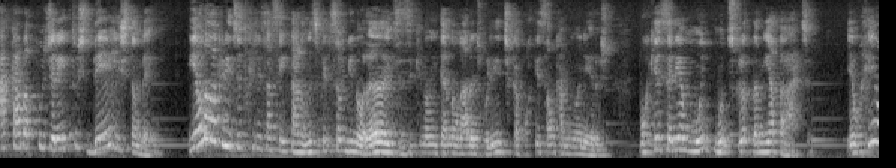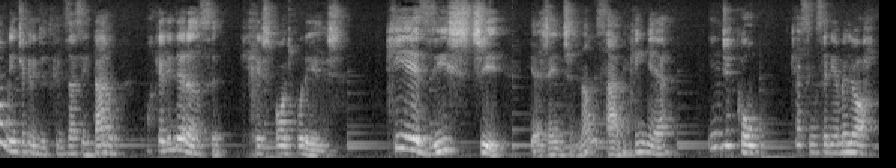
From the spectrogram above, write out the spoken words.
acaba com os direitos deles também. E eu não acredito que eles aceitaram isso porque eles são ignorantes e que não entendam nada de política porque são caminhoneiros. Porque seria muito, muito escroto da minha parte. Eu realmente acredito que eles aceitaram porque a liderança que responde por eles, que existe e a gente não sabe quem é, indicou que assim seria melhor.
